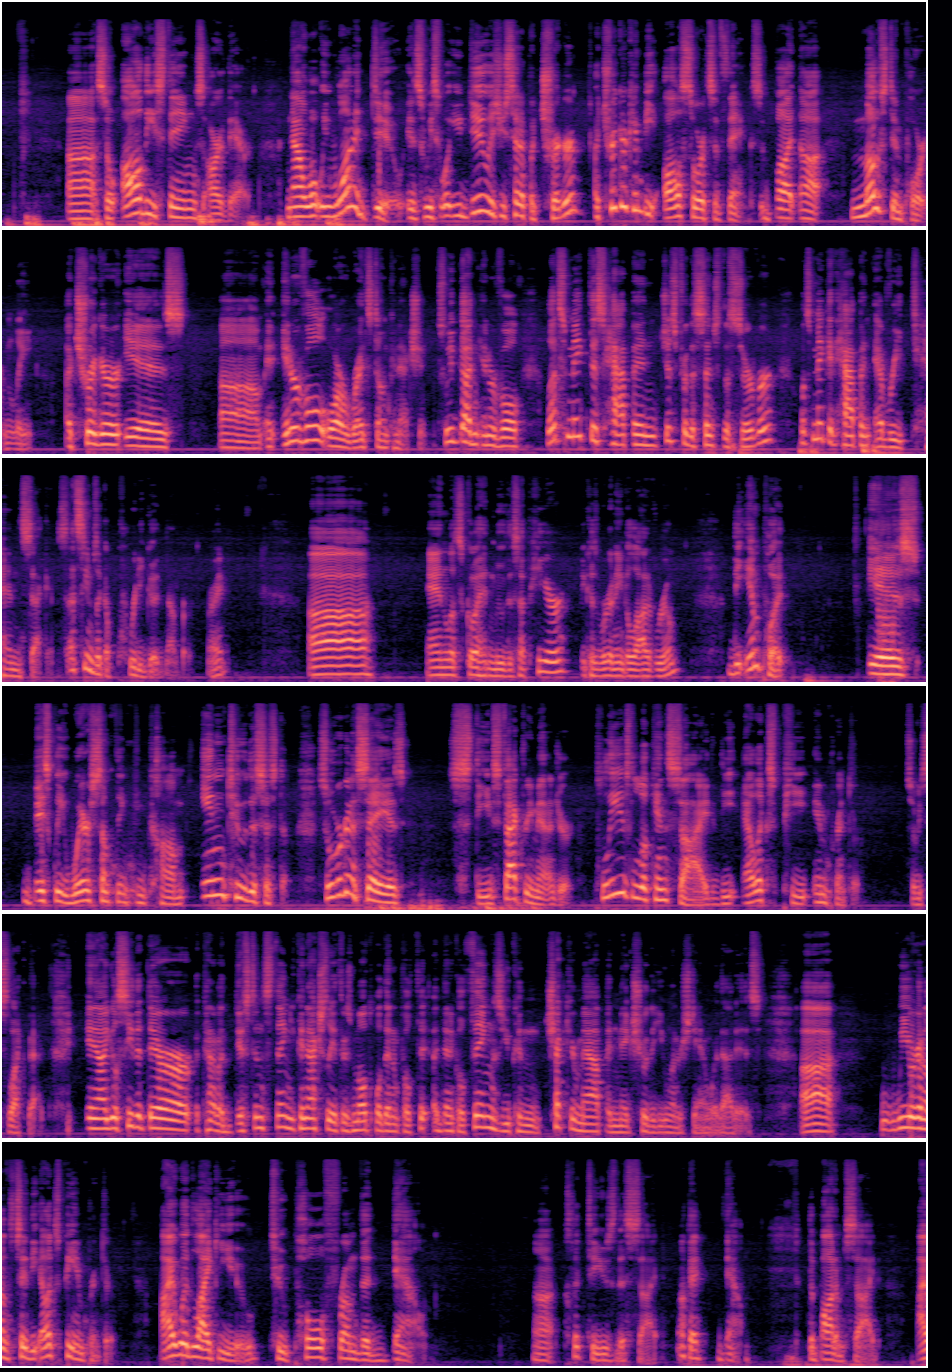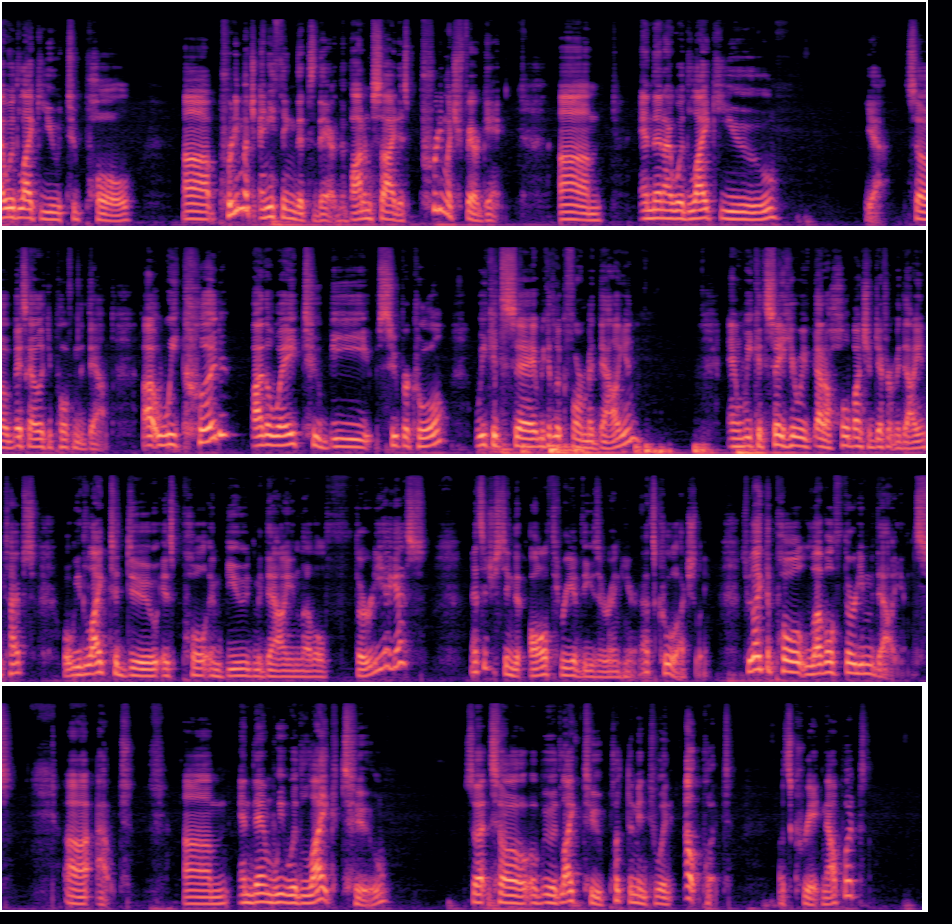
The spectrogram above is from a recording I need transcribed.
Uh, so all these things are there. Now, what we want to do is we, what you do is you set up a trigger. A trigger can be all sorts of things, but uh, most importantly, a trigger is um, an interval or a redstone connection. So we've got an interval. Let's make this happen just for the sense of the server. Let's make it happen every 10 seconds. That seems like a pretty good number, right? Uh, and let's go ahead and move this up here because we're going to need a lot of room. The input is basically where something can come into the system. So what we're going to say is Steve's Factory Manager. Please look inside the LXP imprinter. So we select that. Now you'll see that there are kind of a distance thing. You can actually, if there's multiple identical, th identical things, you can check your map and make sure that you understand where that is. Uh, we are going to say the LXP imprinter. I would like you to pull from the down. Uh, click to use this side. Okay, down. The bottom side. I would like you to pull uh, pretty much anything that's there. The bottom side is pretty much fair game. Um, and then I would like you, yeah, so basically I like you pull from the down. Uh, we could, by the way, to be super cool, we could say, we could look for a medallion, and we could say here we've got a whole bunch of different medallion types. What we'd like to do is pull imbued medallion level 30, I guess. That's interesting that all three of these are in here. That's cool, actually. So we'd like to pull level 30 medallions uh, out. Um, and then we would like to, so, so we would like to put them into an output. Let's create an output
